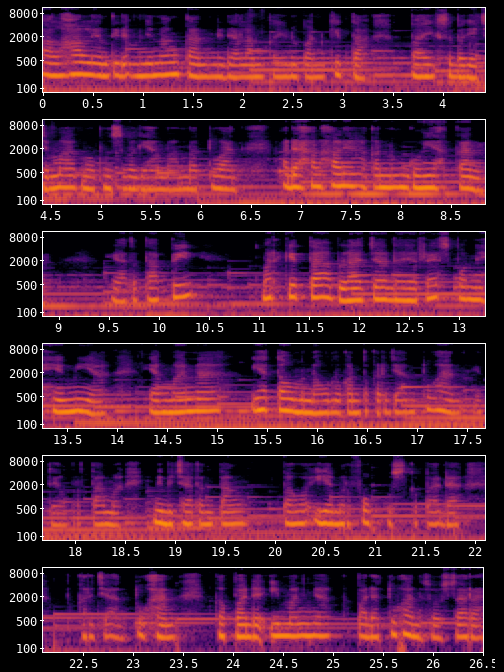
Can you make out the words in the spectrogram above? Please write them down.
hal-hal yang tidak menyenangkan di dalam kehidupan kita, baik sebagai jemaat maupun sebagai hamba-hamba Tuhan ada hal-hal yang akan menggoyahkan ya tetapi mari kita belajar dari respon Nehemia yang mana ia tahu mendahulukan pekerjaan Tuhan itu yang pertama ini bicara tentang bahwa ia berfokus kepada pekerjaan Tuhan, kepada imannya kepada Tuhan, saudara.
